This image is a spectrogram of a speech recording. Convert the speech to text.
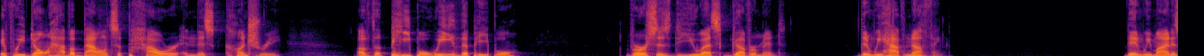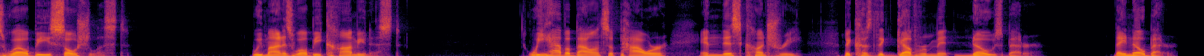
If we don't have a balance of power in this country of the people, we the people, versus the US government, then we have nothing. Then we might as well be socialist. We might as well be communist. We have a balance of power in this country because the government knows better. They know better.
